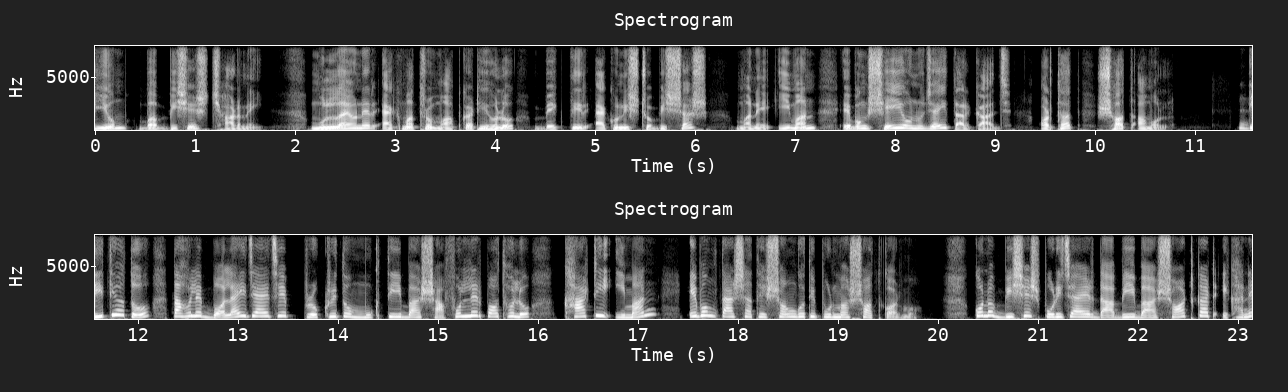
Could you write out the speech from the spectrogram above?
নিয়ম বা বিশেষ ছাড় নেই। মূল্যায়নের একমাত্র মাপকাঠি হল ব্যক্তির একনিষ্ঠ বিশ্বাস মানে ইমান এবং সেই অনুযায়ী তার কাজ অর্থাৎ সৎ আমল। দ্বিতীয়ত তাহলে বলাই যায় যে প্রকৃত মুক্তি বা সাফল্যের পথ হল খাঁটি ইমান এবং তার সাথে সঙ্গতিপূর্ণ সৎকর্ম। কোনো বিশেষ পরিচয়ের দাবি বা শর্টকাট এখানে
